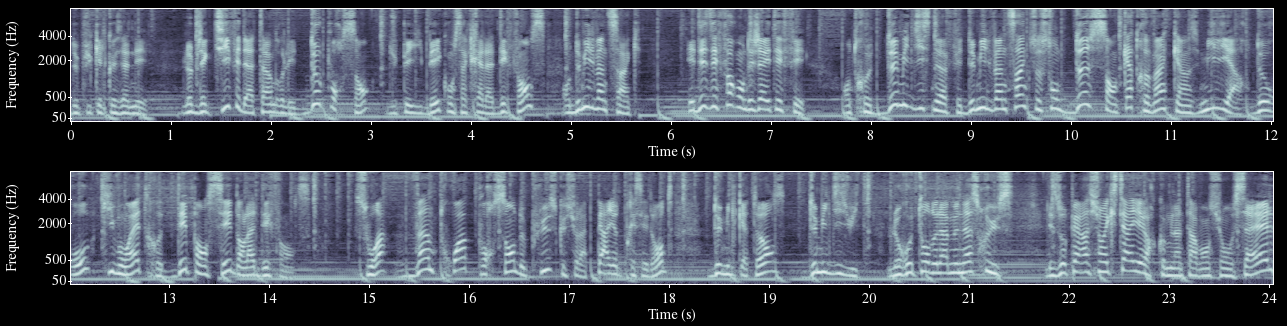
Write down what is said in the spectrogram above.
depuis quelques années. L'objectif est d'atteindre les 2% du PIB consacré à la défense en 2025. Et des efforts ont déjà été faits. Entre 2019 et 2025, ce sont 295 milliards d'euros qui vont être dépensés dans la défense, soit 23% de plus que sur la période précédente, 2014-2018. Le retour de la menace russe, les opérations extérieures comme l'intervention au Sahel,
